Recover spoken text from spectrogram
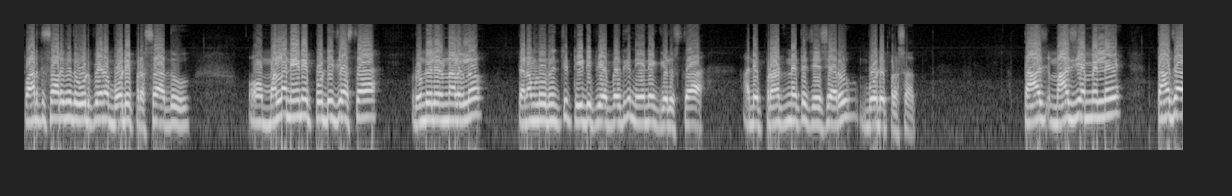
పార్థసారి మీద ఓడిపోయిన బోడే ప్రసాద్ మళ్ళా నేనే పోటీ చేస్తా రెండు వేల ఇరవై నాలుగులో పెనంలూరు నుంచి టీడీపీ అభ్యర్థికి నేనే గెలుస్తా అనే ప్రకటన అయితే చేశారు బోడే ప్రసాద్. తాజ్ మాజీ ఎమ్మెల్యే తాజా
